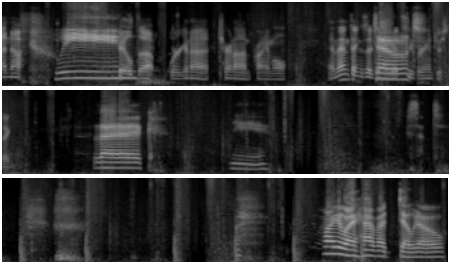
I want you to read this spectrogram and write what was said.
enough Queen. built up, we're gonna turn on primal, and then things are gonna Don't. get super interesting. Like me. Why do I have a dodo?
